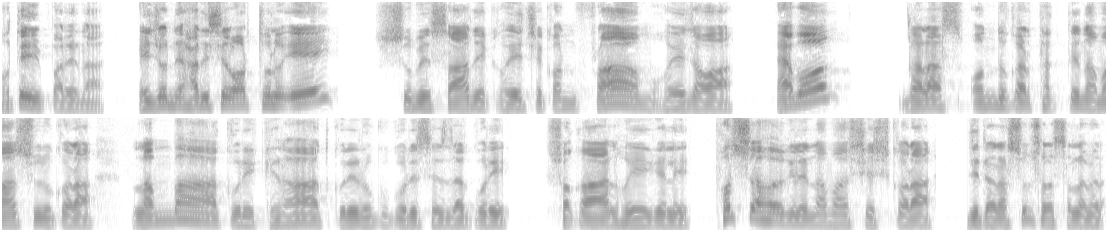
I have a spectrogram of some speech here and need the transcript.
হতেই পারে না। এই জন্য হাদিসের অর্থ হলো এই, শুভে সাদেক হয়েছে কনফার্ম হয়ে যাওয়া এবং গালাস অন্ধকার থাকতে নামাজ শুরু করা, লম্বা করে কেরাত করে, রুকু করে, সেজদা করে, সকাল হয়ে গেলে, ফর্সা হয়ে গেলে নামাজ শেষ করা, যেটা রাসুল সাল্লামের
